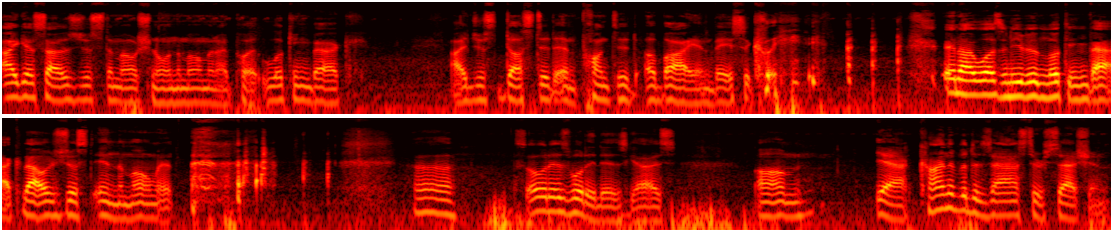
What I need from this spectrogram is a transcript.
I guess I was just emotional in the moment. I put looking back. I just dusted and punted a buy-in basically. and I wasn't even looking back. That was just in the moment. uh, so it is what it is, guys. Um, yeah, kind of a disaster session,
